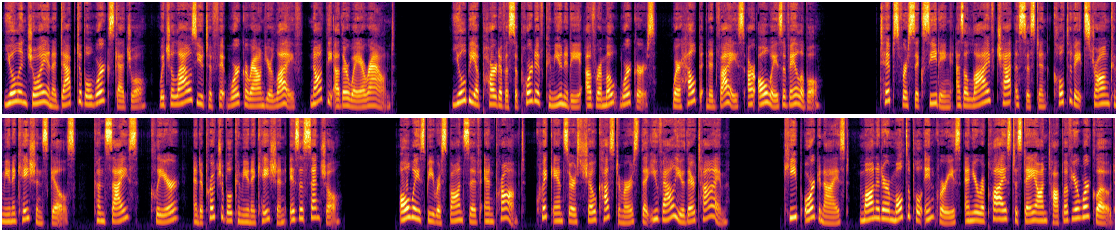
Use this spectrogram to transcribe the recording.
You'll enjoy an adaptable work schedule, which allows you to fit work around your life, not the other way around. You'll be a part of a supportive community of remote workers, where help and advice are always available. Tips for succeeding as a live chat assistant cultivate strong communication skills. Concise, clear, and approachable communication is essential. Always be responsive and prompt. Quick answers show customers that you value their time. Keep organized, monitor multiple inquiries and your replies to stay on top of your workload.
